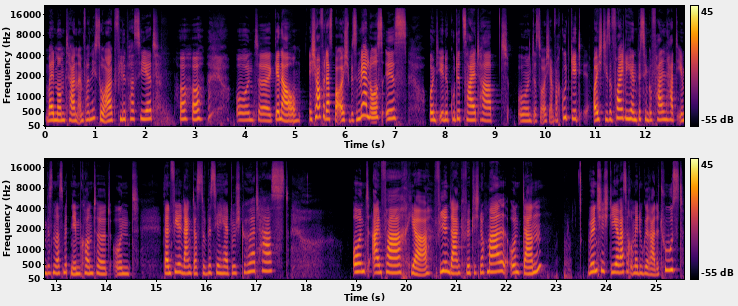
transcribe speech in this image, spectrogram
weil momentan einfach nicht so arg viel passiert. und äh, genau, ich hoffe, dass bei euch ein bisschen mehr los ist und ihr eine gute Zeit habt und es euch einfach gut geht, euch diese Folge hier ein bisschen gefallen hat, ihr ein bisschen was mitnehmen konntet und dann vielen Dank, dass du bis hierher durchgehört hast. Und einfach, ja, vielen Dank wirklich nochmal. Und dann wünsche ich dir, was auch immer du gerade tust,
